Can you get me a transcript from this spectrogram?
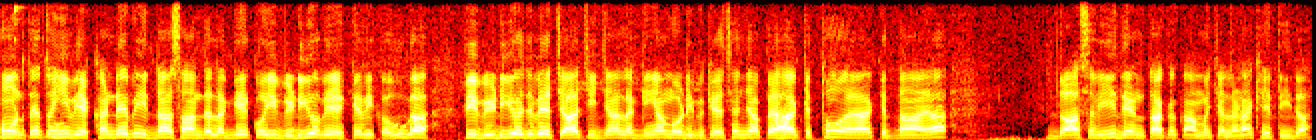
ਹੁਣ ਤੇ ਤੁਸੀਂ ਵੇਖਣ ਦੇ ਵੀ ਇਦਾਂ ਸੰਦ ਲੱਗੇ ਕੋਈ ਵੀਡੀਓ ਵੇਖ ਕੇ ਵੀ ਕਹੂਗਾ ਵੀ ਵੀਡੀਓ ਦੇ ਵਿੱਚ ਆ ਚੀਜ਼ਾਂ ਲੱਗੀਆਂ ਮੋਡੀਫਿਕੇਸ਼ਨ ਜਾਂ ਪੈਸਾ ਕਿੱਥੋਂ ਆਇਆ ਕਿੱਦਾਂ ਆਇਆ 10-20 ਦਿਨ ਤੱਕ ਕੰਮ ਚੱਲਣਾ ਖੇਤੀ ਦਾ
